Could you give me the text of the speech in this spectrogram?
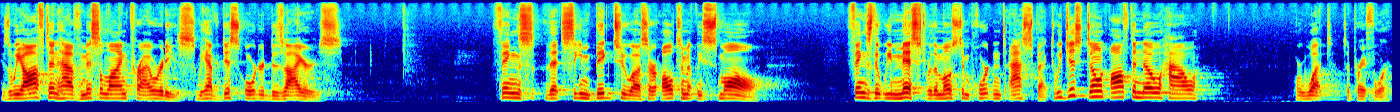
is we often have misaligned priorities. We have disordered desires. Things that seem big to us are ultimately small. Things that we missed were the most important aspect. We just don't often know how or what to pray for.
